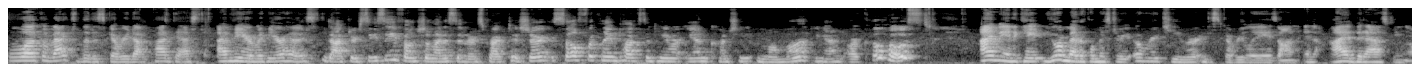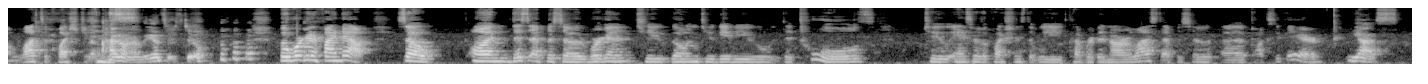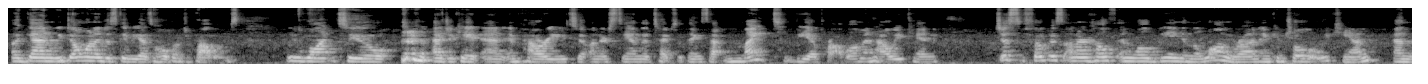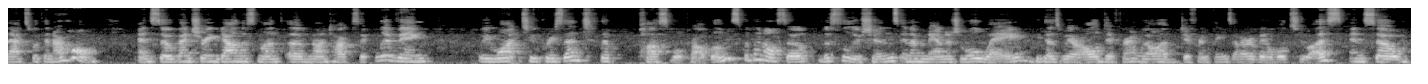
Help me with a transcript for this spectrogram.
Welcome back to the Discovery Doc podcast. I'm here with your host, Dr. CeCe, functional medicine nurse practitioner, self proclaimed toxin tamer, and crunchy mama, and our co host, I'm Annah Kate, your medical mystery overachiever and discovery liaison, and I've been asking lots of questions. I don't have the answers to, but we're going to find out. So, on this episode, we're going to going to give you the tools to answer the questions that we covered in our last episode of toxic air. Yes. Again, we don't want to just give you guys a whole bunch of problems. We want to educate and empower you to understand the types of things that might be a problem and how we can just focus on our health and well being in the long run and control what we can. And that's within our home. And so, venturing down this month of non toxic living, we want to present the possible problems, but then also the solutions in a manageable way because we are all different. We all have different things that are available to us. And so,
